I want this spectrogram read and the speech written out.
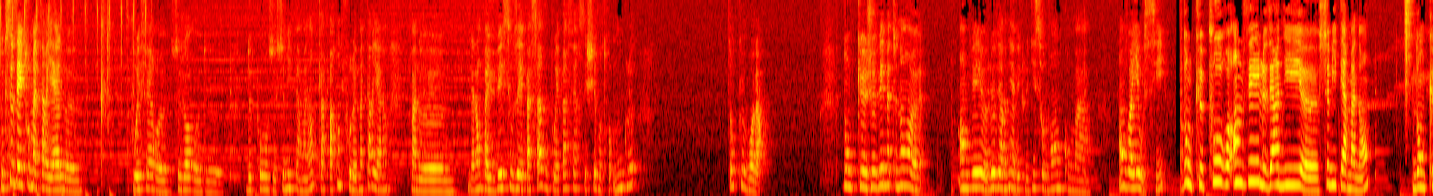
Donc si vous avez tout le matériel, euh, vous pouvez faire ce genre de, pose semi-permanente. Car par contre il faut le matériel, hein. enfin la lampe à UV. Si vous n'avez pas ça, vous ne pouvez pas faire sécher votre ongle. Donc voilà. Donc euh, je vais maintenant euh, enlever euh, le vernis avec le dissolvant qu'on m'a envoyé aussi. Donc pour enlever le vernis semi-permanent, donc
